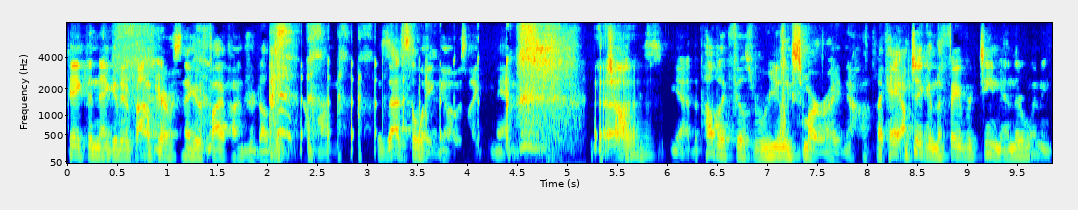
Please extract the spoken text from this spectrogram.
take the negative. I don't care if it's negative 500. I'll just because that's the way it goes. Like man, the chalk is, yeah. The public feels really smart right now. Like hey, I'm taking the favorite team and they're winning.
